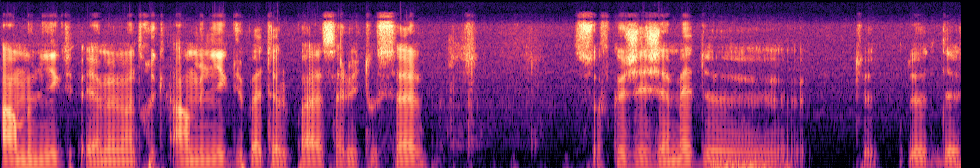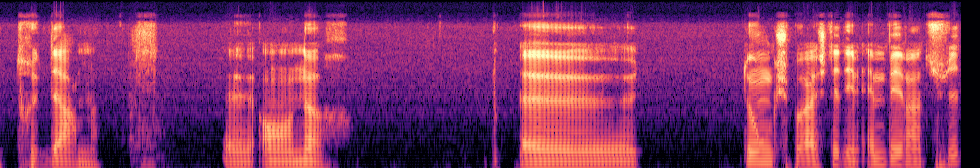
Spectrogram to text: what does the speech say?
harmonique. Il y a même un truc harmonique du Battle Pass à lui tout seul. Sauf que j'ai jamais de, trucs d'armes euh, en or. Euh, donc je pourrais acheter des MP28.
